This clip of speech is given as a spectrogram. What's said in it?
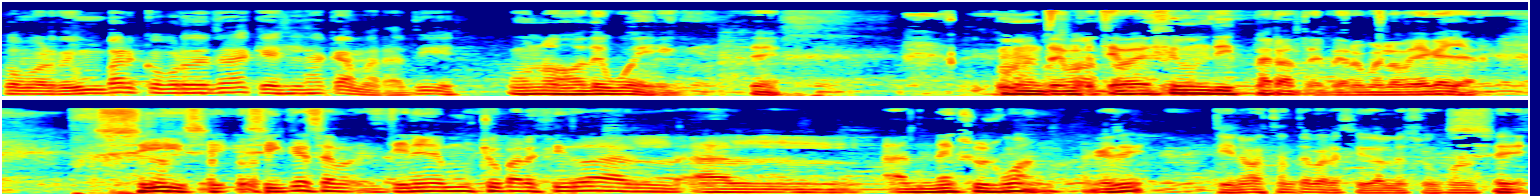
como el de un barco por detrás, que es la cámara, tío. Un ojo de buey. Sí. Te, te iba a decir un disparate, pero me lo voy a callar. Sí, sí, sí que se- tiene mucho parecido al, al, al Nexus One, ¿a que sí? Tiene bastante parecido al Nexus One. Sí.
